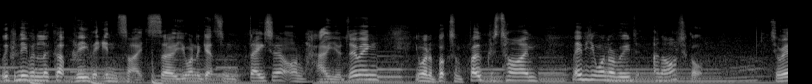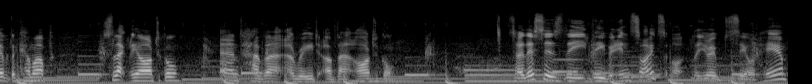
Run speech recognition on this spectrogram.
We can even look up Viva Insights. So you want to get some data on how you're doing. You want to book some focus time. Maybe you want to read an article. So we're able to come up, select the article, and have a, a read of that article. So this is the Viva Insights uh, that you're able to see on here.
